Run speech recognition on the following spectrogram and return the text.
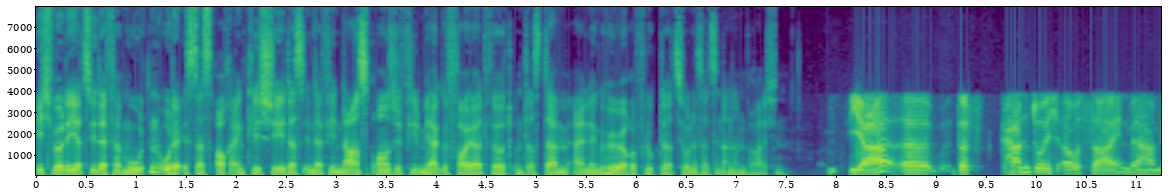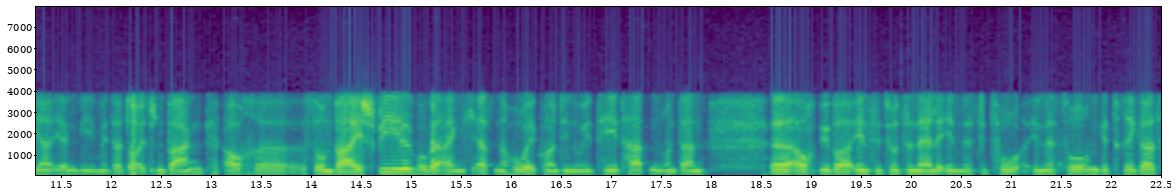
Ich würde jetzt wieder vermuten, oder ist das auch ein Klischee, dass in der Finanzbranche viel mehr gefeuert wird und dass da eine höhere Fluktuation ist als in anderen Bereichen? Ja, äh, das kann durchaus sein. Wir haben ja irgendwie mit der Deutschen Bank auch äh, so ein Beispiel, wo wir eigentlich erst eine hohe Kontinuität hatten und dann äh, auch über institutionelle Investitor Investoren getriggert,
